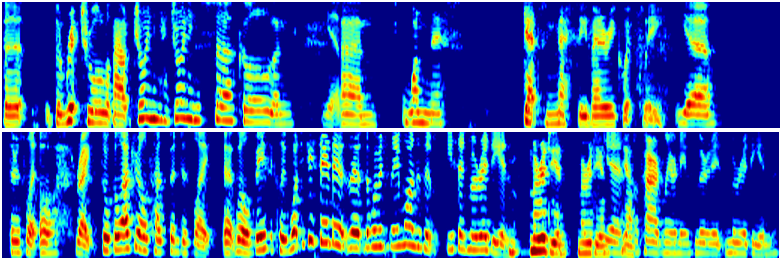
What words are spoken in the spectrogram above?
the the ritual about joining joining a circle and yeah. um, oneness gets messy very quickly. Yeah. There's like, oh, right. So Galadriel's husband is like, uh, well, basically, what did you say the, the, the woman's name was? Is it, you said Meridian? Meridian, Meridian, yeah, yeah. apparently her name's Meri- Meridian.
